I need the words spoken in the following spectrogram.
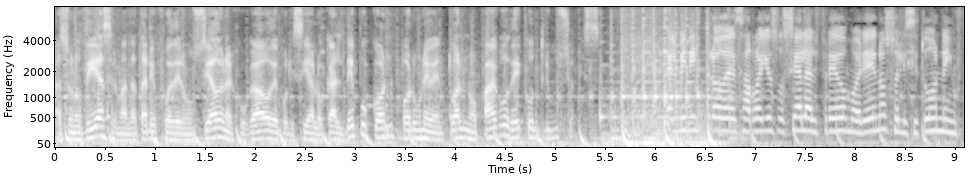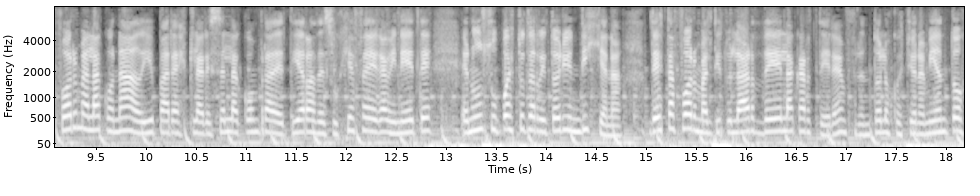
Hace unos días el mandatario fue denunciado en el juzgado de policía local de Pucón por un eventual no pago de contribuciones. El ministro de Desarrollo Social, Alfredo Moreno, solicitó un informe a la CONADI para esclarecer la compra de tierras de su jefe de gabinete en un supuesto territorio indígena. De esta forma, el titular de la cartera enfrentó los cuestionamientos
